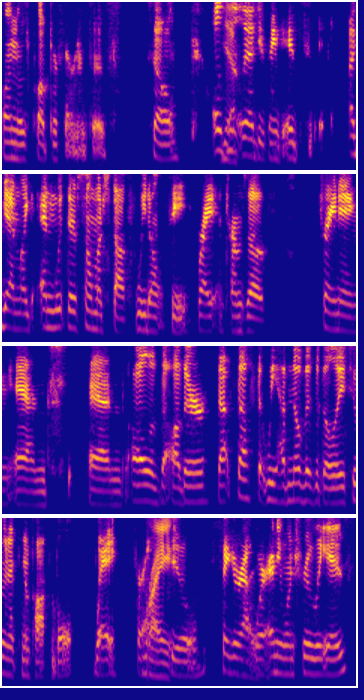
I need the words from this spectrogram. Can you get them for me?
on those club performances. So ultimately, I do think it's again like, and with, there's so much stuff we don't see, right, in terms of training and and all of the other that stuff that we have no visibility to, and it's an impossible way for Right. us to figure out where anyone truly is.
